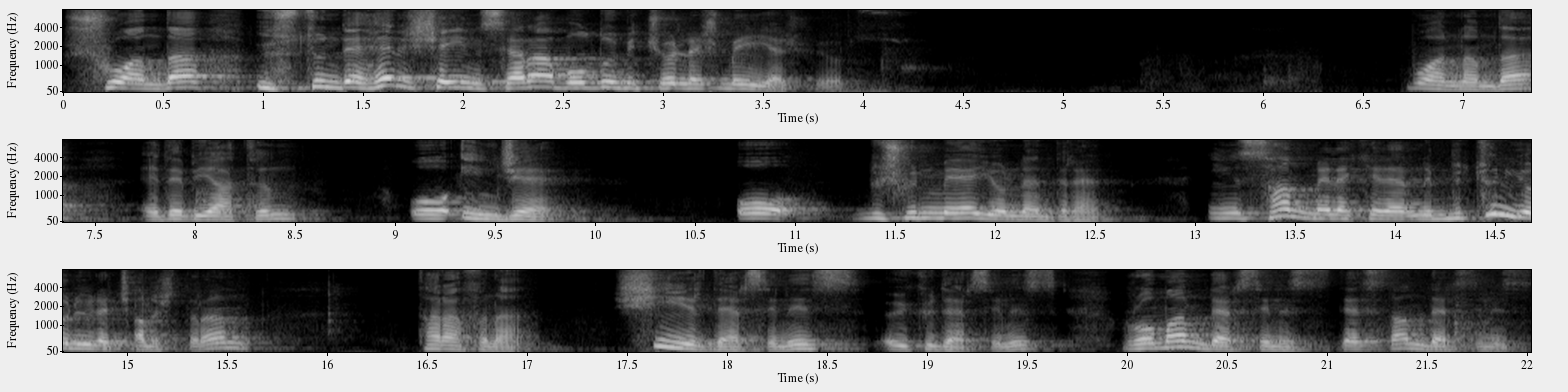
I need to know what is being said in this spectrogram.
Şu anda üstünde her şeyin serap olduğu bir çölleşmeyi yaşıyoruz. Bu anlamda edebiyatın o ince, o düşünmeye yönlendiren, insan melekelerini bütün yönüyle çalıştıran tarafına şiir dersiniz, öykü dersiniz, roman dersiniz, destan dersiniz,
